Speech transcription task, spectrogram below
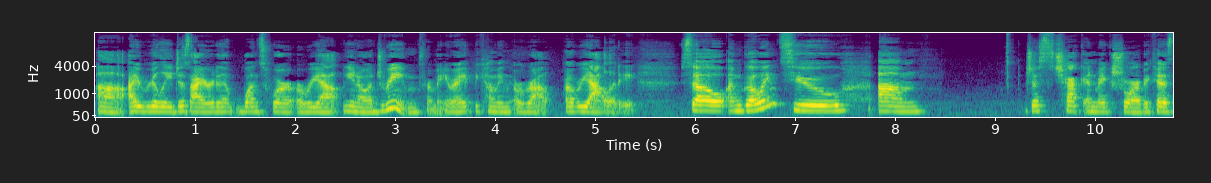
uh, I really desired and once were a real, you know, a dream for me, right? Becoming a, real, a reality. So I'm going to um, just check and make sure because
